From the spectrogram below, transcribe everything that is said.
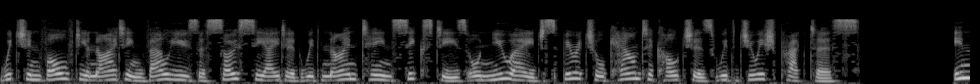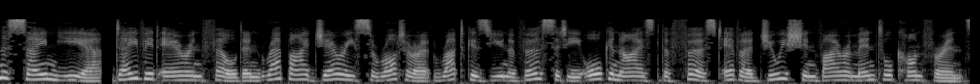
which involved uniting values associated with 1960s or New Age spiritual countercultures with Jewish practice. In the same year, David Ehrenfeld and Rabbi Gerry Serotta at Rutgers University organized the first ever Jewish Environmental Conference.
